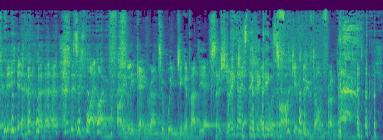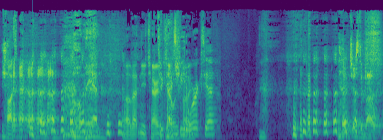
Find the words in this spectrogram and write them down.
this is why I'm finally getting around to whinging about the Exo What do you guys think of Everyone's King's- fucking moved on from that. Oh, oh man, oh, that new charity Did you guys challenge feed it mode. works yet? Just about.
